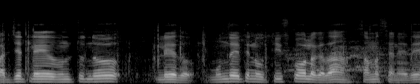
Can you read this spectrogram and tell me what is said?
బడ్జెట్ లే ఉంటుందో లేదో ముందైతే నువ్వు తీసుకోవాలి కదా సమస్య అనేది?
